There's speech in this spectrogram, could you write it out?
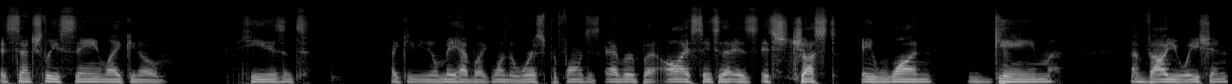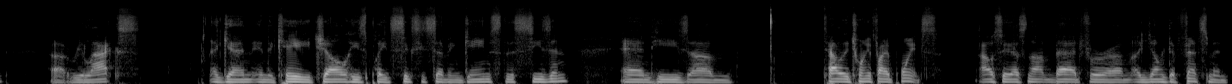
essentially saying like you know he isn't like you know may have like one of the worst performances ever. But all I say to that is it's just a one game evaluation. Uh, relax. Again, in the KHL, he's played 67 games this season, and he's um, tallied 25 points. I would say that's not bad for um, a young defenseman.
